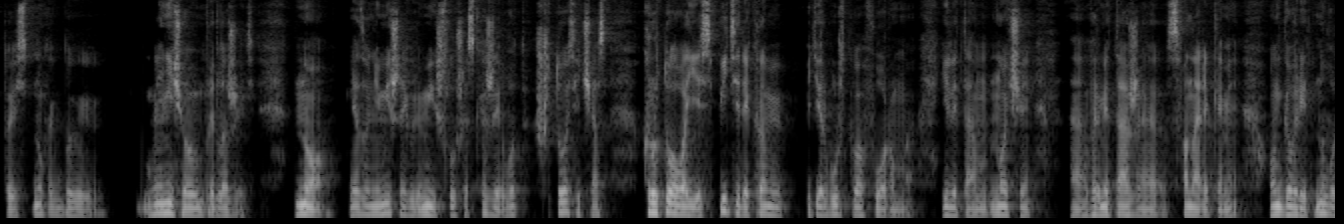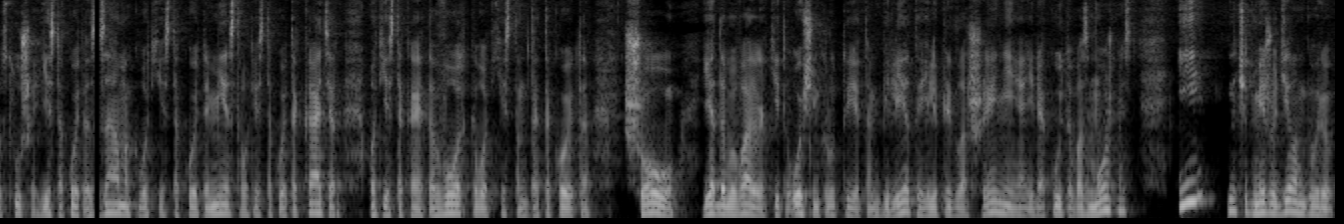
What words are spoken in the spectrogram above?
То есть, ну, как бы, мне нечего ему предложить. Но я звоню Мише и говорю, Миш, слушай, скажи, вот что сейчас крутого есть в Питере, кроме Петербургского форума или там ночи Э, в Эрмитаже с фонариками. Он говорит, ну вот слушай, есть такой-то замок, вот есть такое-то место, вот есть такой-то катер, вот есть такая-то водка, вот есть там такое-то шоу. Я добываю какие-то очень крутые там билеты или приглашения, или какую-то возможность. И, значит, между делом говорю,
